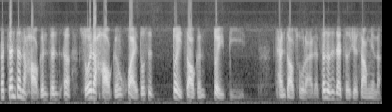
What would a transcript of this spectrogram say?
那真正的好跟真呃所谓的好跟坏都是对照跟对比参照出来的。这个是在哲学上面的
